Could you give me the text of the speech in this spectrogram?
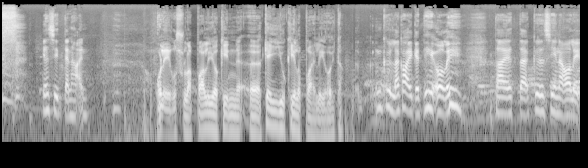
ja sitten hain. Oliko sulla paljonkin keijukilpailijoita? Kyllä kaiketi oli. Tai että kyllä siinä oli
